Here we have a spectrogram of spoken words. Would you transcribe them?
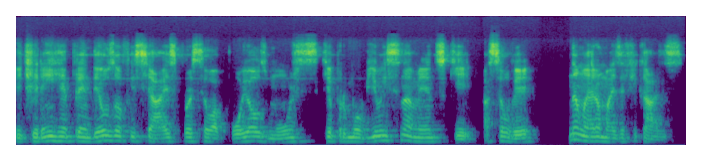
Nichiren repreendeu os oficiais por seu apoio aos monges que promoviam ensinamentos que, a seu ver, não eram mais eficazes.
